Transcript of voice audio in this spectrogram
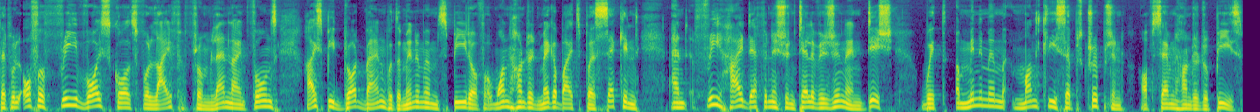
that will offer free voice calls for life from landline phones, high speed broadband with a minimum speed of 100 megabytes per second, and free high definition television and dish with a minimum monthly subscription of 700 rupees.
